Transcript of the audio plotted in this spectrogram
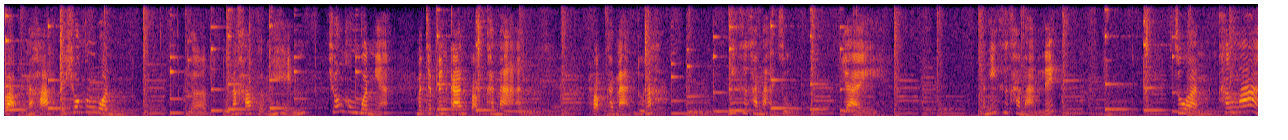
ปรับนะคะไอ้ช่วงข้างบน เดี๋ยวดูนะคะเผื่อไม่เห็น ช่วงข้างบนเนี่ย มันจะเป็นการปรับขนาด ปรับขนาดดูนะคะ นี่คือขนาดสูงใหญ่ อันนี้คือขนาดเล็ก ส่วนข้างล่าง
